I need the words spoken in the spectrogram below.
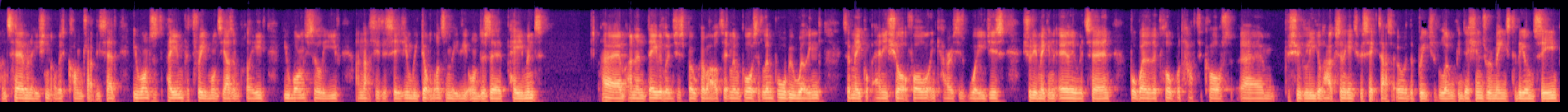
and termination of his contract. He said he wants us to pay him for three months. He hasn't played. He wants to leave, and that's his decision. We don't want to make the undeserved payment. Um, and then David Lynch spoke about it. And Liverpool said Liverpool will be willing to make up any shortfall in Karius' wages should he make an early return. But whether the club would have to, course, um, pursue legal action against Besiktas over the breach of loan conditions remains to be unseen.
